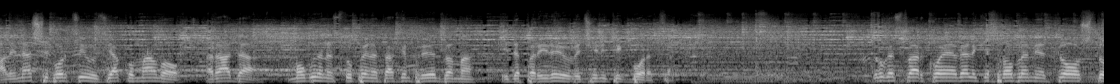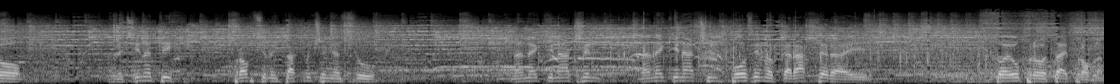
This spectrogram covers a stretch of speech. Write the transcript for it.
Ali naši borci uz jako malo rada mogu da nastupaju na takvim priredbama i da pariraju većini tih boraca. Druga stvar koja je veliki problem je to što većina tih profesionalnih takmičenja su na neki način na neki način pozivnog karaktera i to je upravo taj problem.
